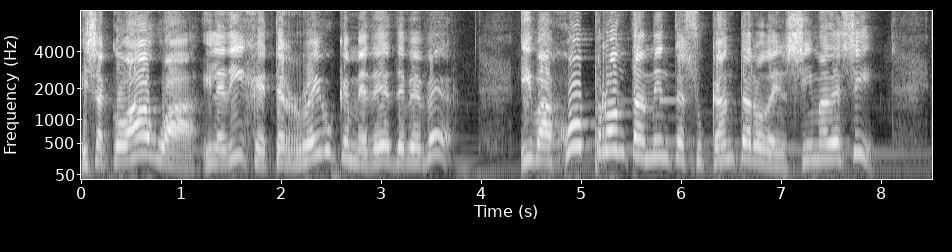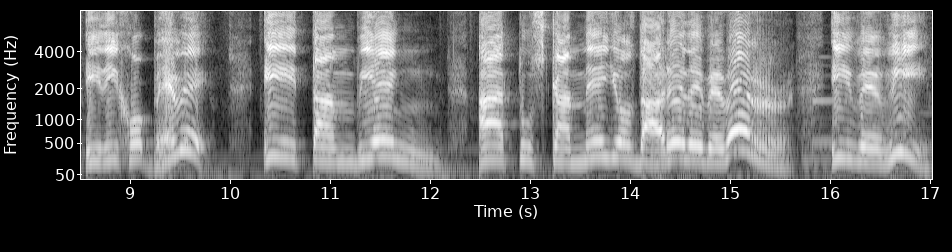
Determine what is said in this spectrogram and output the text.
y sacó agua y le dije, te ruego que me des de beber. Y bajó prontamente su cántaro de encima de sí. y dijo, bebe. Y también a tus camellos daré de beber. Y bebí.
